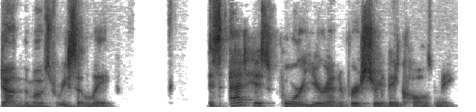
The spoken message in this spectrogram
done the most recently is at his four year anniversary, they called me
